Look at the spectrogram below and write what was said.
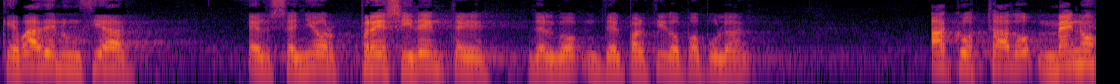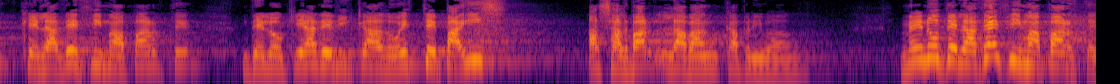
que va a denunciar el señor presidente del, del Partido Popular ha costado menos que la décima parte de lo que ha dedicado este país a salvar la banca privada. Menos de la décima parte.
